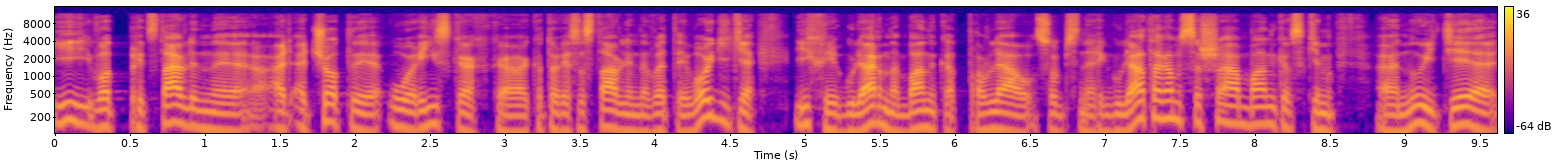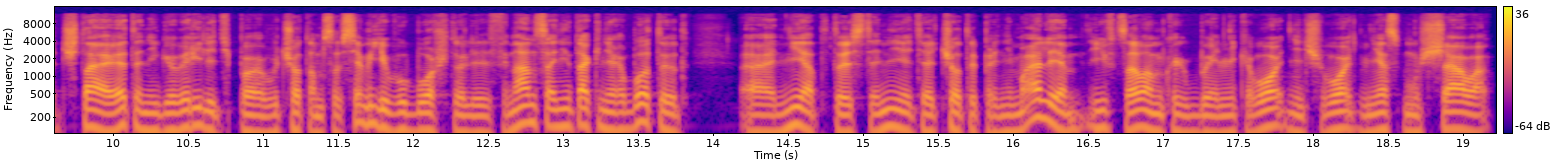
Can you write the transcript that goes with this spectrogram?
И вот представлены отчеты о рисках, которые составлены в этой логике, их регулярно банк отправлял, собственно, регуляторам США банковским. Ну и те, читая это, не говорили, типа, вы что там, совсем ебубо, что ли, финансы, они так не работают. Э, нет, то есть они эти отчеты принимали, и в целом как бы никого ничего не смущало.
